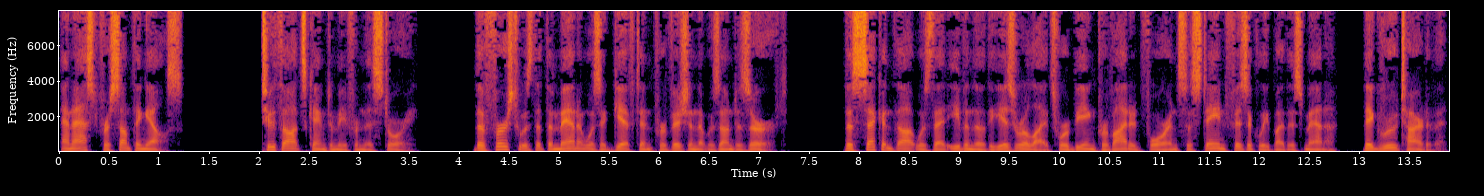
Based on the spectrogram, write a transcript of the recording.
and asked for something else. Two thoughts came to me from this story. The first was that the manna was a gift and provision that was undeserved. The second thought was that even though the Israelites were being provided for and sustained physically by this manna, they grew tired of it.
